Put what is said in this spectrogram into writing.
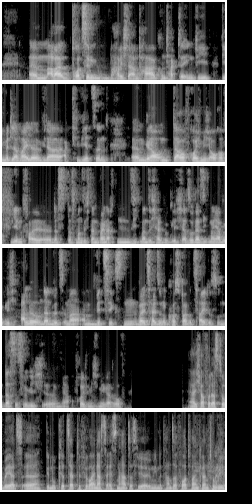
Ähm, aber trotzdem habe ich da ein paar Kontakte irgendwie, die mittlerweile wieder aktiviert sind. Ähm, genau, und darauf freue ich mich auch auf jeden Fall, äh, dass, dass man sich dann Weihnachten sieht man sich halt wirklich, also da sieht man ja wirklich alle und dann wird's immer am witzigsten, weil es halt so eine kostbare Zeit ist und das ist wirklich, äh, ja, freue ich mich mega drauf. Ja, ich hoffe, dass Tobi jetzt äh, genug Rezepte für Weihnachtsessen hat, dass wir irgendwie mit Hansa fortfahren können, Tobi.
